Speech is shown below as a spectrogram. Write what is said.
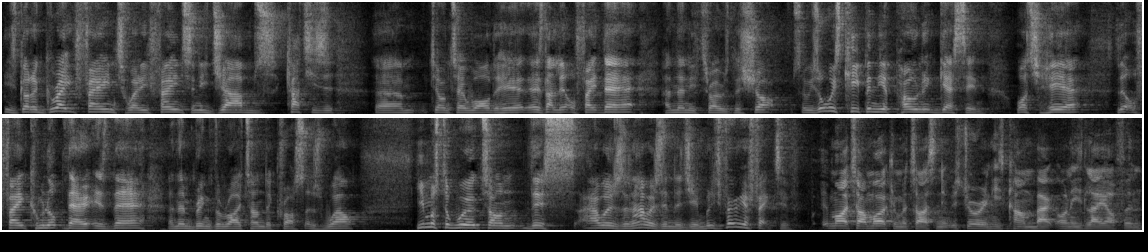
he's got a great feint where he feints and he jabs, catches um, Deontay Wilder here. There's that little feint there, and then he throws the shot. So he's always keeping the opponent guessing. Watch here, little feint coming up, there it is there, and then brings the right hand across as well. You must have worked on this hours and hours in the gym, but it's very effective. In my time working with Tyson, it was during his comeback on his layoff, and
